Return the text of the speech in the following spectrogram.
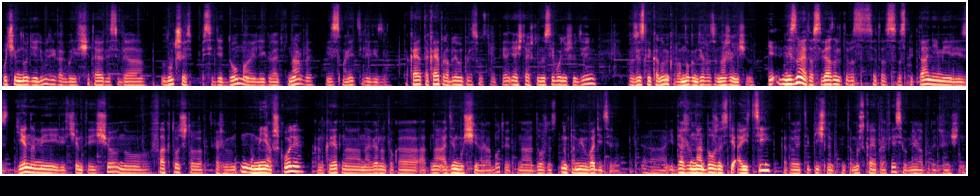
очень многие люди как бы считают для себя лучше сидеть дома или играть в нарды и смотреть телевизор. Такая, такая проблема присутствует. Я, я считаю, что на сегодняшний день грузинская экономика во многом держится на женщинах. И, не знаю, это связано ли это с, это с воспитаниями или с генами или с чем-то еще, но факт тот, что, скажем, у меня в школе конкретно, наверное, только одна, один мужчина работает на должности, ну, помимо водителя. А, и даже на должности IT, которая типично, это мужская профессия, у меня работает женщина.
